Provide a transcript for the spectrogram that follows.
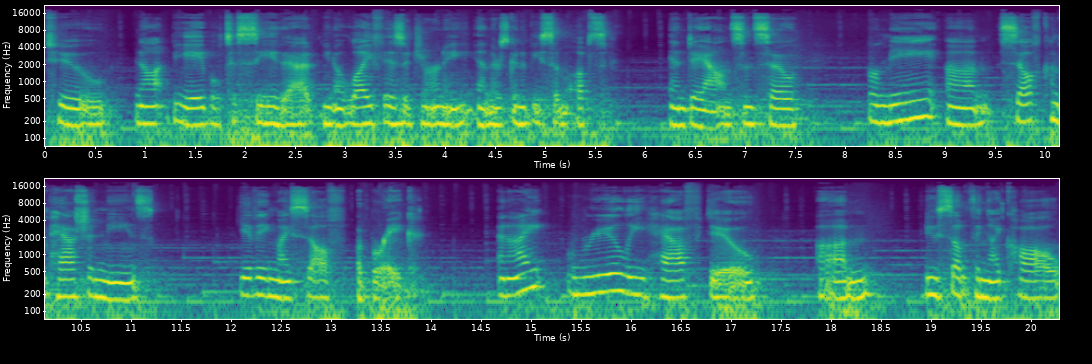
to not be able to see that you know life is a journey and there's going to be some ups and downs. And so for me um, self-compassion means giving myself a break and i really have to um, do something i call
